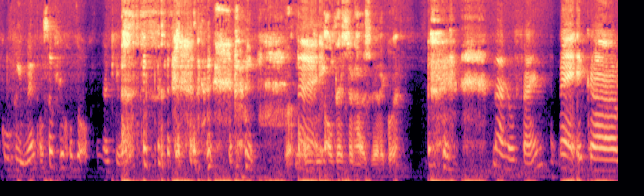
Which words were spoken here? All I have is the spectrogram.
compliment al zo vroeg op de ochtend, dankjewel. nee, ik, Altijd zijn huiswerk, hoor. nou, heel fijn. Nee, ik, ehm,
